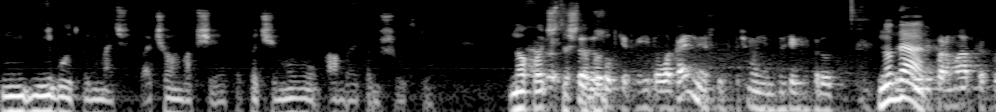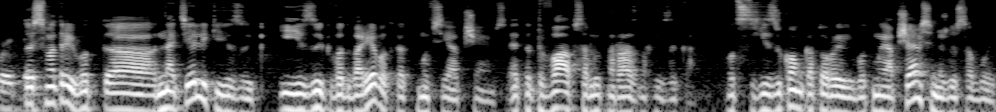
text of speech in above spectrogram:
не будет понимать, о чем вообще это, почему об этом шутки. Но а, хочется, что чтобы... это шутки? Это какие-то локальные штуки? Почему они тех не придут? Ну это да. Или формат какой-то? То есть смотри, вот э, на телеке язык и язык во дворе, вот как мы все общаемся, это два абсолютно разных языка. Вот с языком, который вот мы общаемся между собой,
